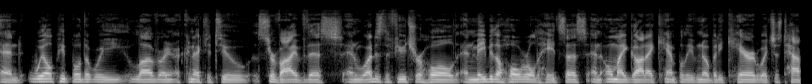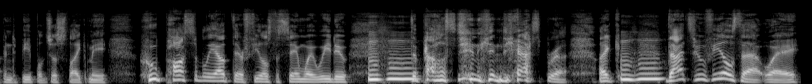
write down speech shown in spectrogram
and will people that we love or are connected to survive this and what does the future hold? And maybe the whole world hates us and oh my god I can't believe nobody cared what just happened to people just like me. Who possibly out there feels the same way we do? Mm-hmm. the Palestinian diaspora. Like mm-hmm. that's who feels that way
